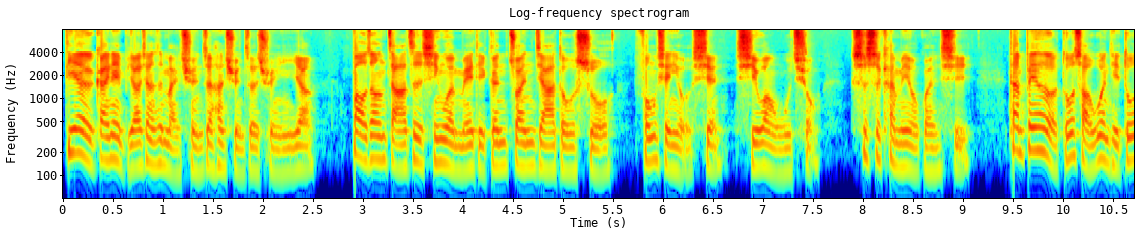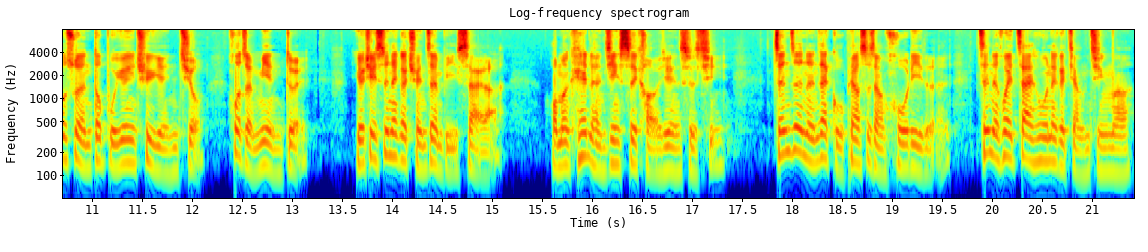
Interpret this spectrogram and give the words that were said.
第二个概念比较像是买权证和选择权一样。报章、杂志、新闻媒体跟专家都说风险有限，希望无穷，试试看没有关系。但背后有多少问题，多数人都不愿意去研究或者面对。尤其是那个权证比赛啦，我们可以冷静思考一件事情：真正能在股票市场获利的人，真的会在乎那个奖金吗？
